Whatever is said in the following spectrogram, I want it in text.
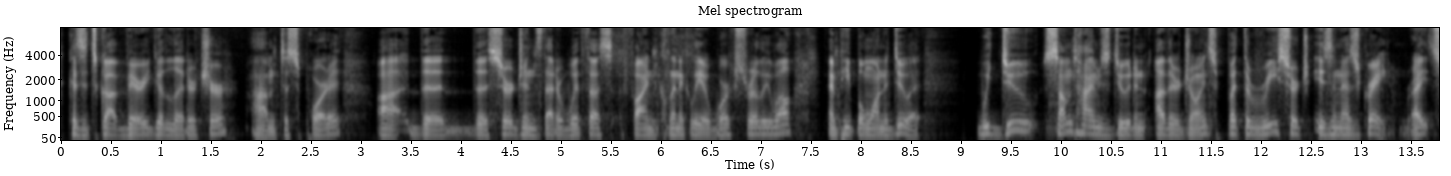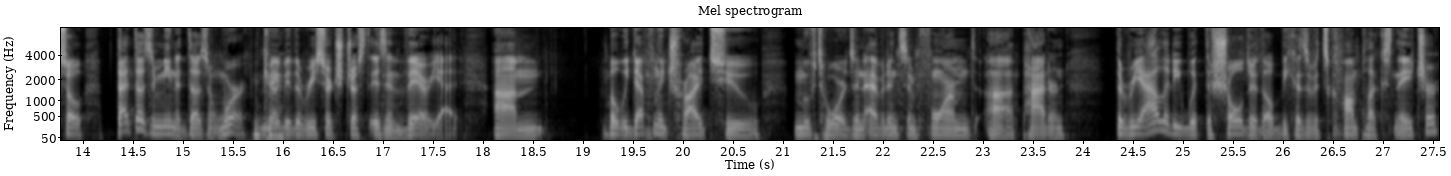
because it's got very good literature um, to support it. Uh, the the surgeons that are with us find clinically it works really well, and people want to do it. We do sometimes do it in other joints, but the research isn't as great, right? So that doesn't mean it doesn't work. Maybe the research just isn't there yet. Um, but we definitely try to move towards an evidence informed uh, pattern. The reality with the shoulder, though, because of its complex nature,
